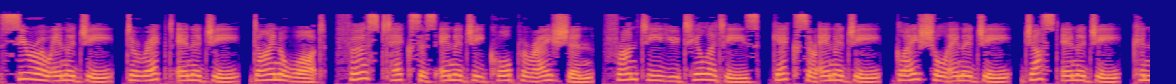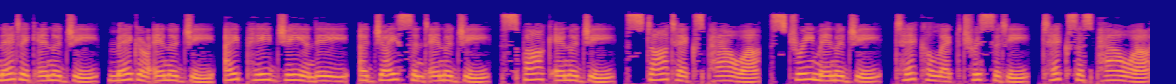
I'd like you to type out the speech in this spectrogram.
Cirro Energy, Direct Energy, Dynawatt, First Texas Energy Corporation, Frontier Utilities, Gexa Energy, Glacial Energy, Just Energy, Kinetic Energy, Mega Energy, APG&E, Adjacent Energy, Spark Energy, Startex Power, Stream Energy, Tech Electricity, Texas Power,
